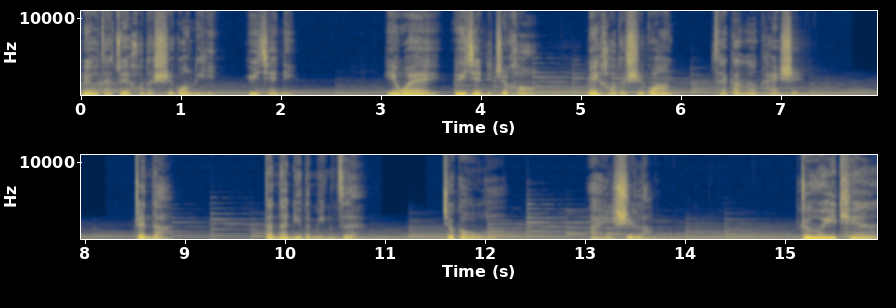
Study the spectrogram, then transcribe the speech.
没有在最好的时光里遇见你。因为遇见你之后，美好的时光才刚刚开始。真的，单单你的名字就够我爱一世了。终有一天，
